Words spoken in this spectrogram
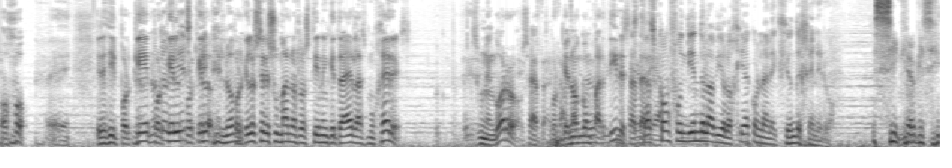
ojo. Eh, es decir, ¿por qué, no, ¿por, qué, ¿por, qué, ¿por qué los seres humanos los tienen que traer las mujeres? Es un engorro. O sea, ¿por qué no compartir esa tarea? Estás confundiendo la biología con la elección de género. Sí, creo que sí.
